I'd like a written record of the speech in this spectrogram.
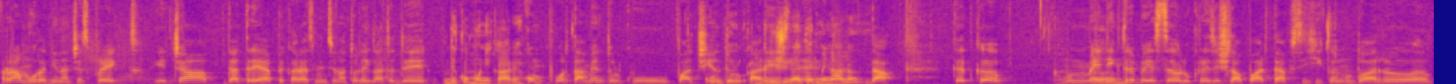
ramură din acest proiect e cea de-a treia pe care ați menționat-o legată de... De comunicare. Comportamentul cu pacientul de, care este... terminală? Da. Cred că un medic um, trebuie să lucreze și la partea psihică, nu doar uh,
